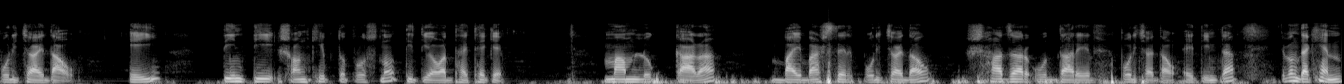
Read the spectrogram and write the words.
পরিচয় দাও। এই তিনটি সংক্ষিপ্ত প্রশ্ন তৃতীয় অধ্যায় থেকে। মামলুক কারা? বাইবার্সের পরিচয় দাও। সাজার উদ্দারের পরিচয় দাও এই তিনটা। এবং দেখেন,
